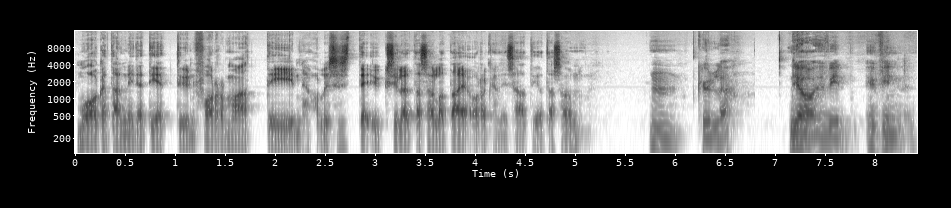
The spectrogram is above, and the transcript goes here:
muokata niitä tiettyyn formaattiin, oli se sitten yksilötasolla tai organisaatiotasolla. Mm, kyllä. Joo, hyvin, hyvin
